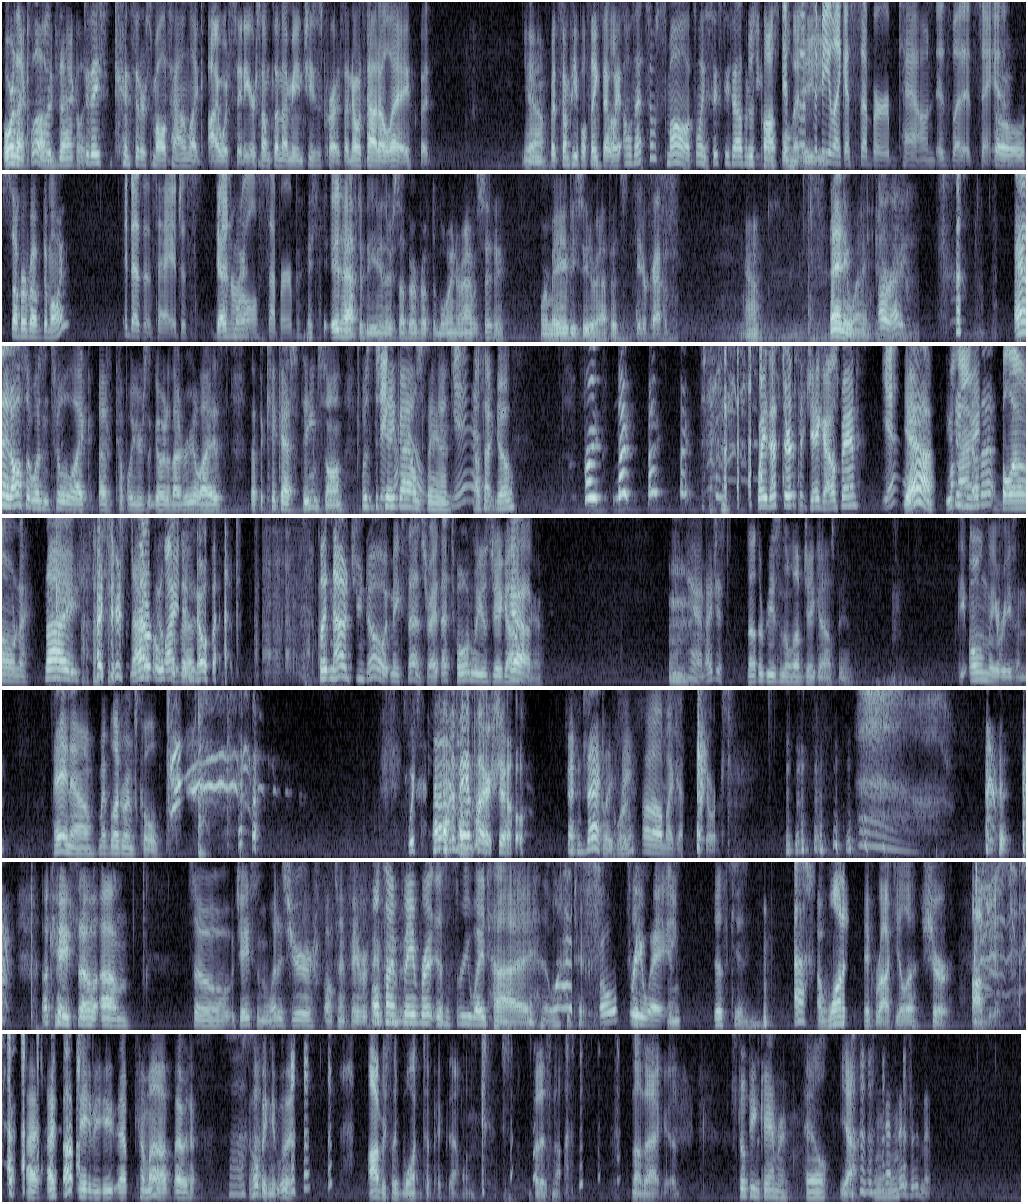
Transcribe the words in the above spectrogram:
Or that club Well, exactly Do they consider small town like Iowa City or something? I mean, Jesus Christ! I know it's not L.A., but yeah but some people think It's that way. Oh, that's so small. It's only sixty thousand It's people. possible It's in the supposed to be like a suburb town, is what it's saying. So suburb of Des Moines. It doesn't say. It just Des general suburb. it, it'd have to be either suburb of Des Moines or Iowa City or maybe Cedar Rapids Cedar Rapids. yeah anyway All right. And it also wasn't until like a couple years ago that I realized that the kick-ass theme song was the Jay, Geils, band. Yeah. How's that go? Fruit, no, no, no. Wait, that's seriously J. Geils band? Yeah. Yeah, you didn't know that? Blown. Nice. I seriously, Now I I don't know why so you didn't know that. But now that you know, it makes sense, right? That totally is J. Geils Yeah. band. Man, I just Another reason to love J. Geils band. The only reason. Hey, now my blood runs cold. Which is the vampire show. exactly. See? Oh my god, dorks. okay, so um, so Jason, what is your all-time favorite? All time movie? favorite is a three way tie. That What? Terry. So three ways. Just kidding. Ugh. I wanted to pick Rockula, sure, obvious. I, I thought maybe that would come up. I was hoping it would. Obviously, want to pick that one, but it's not. It's not that good. Still Dean Cameron. Hell yeah. Yeah, Mhm. it is, isn't it?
